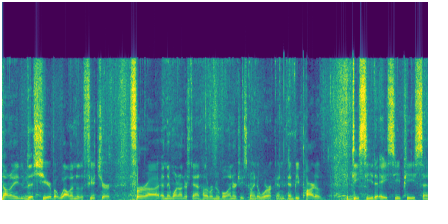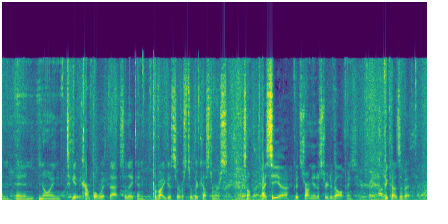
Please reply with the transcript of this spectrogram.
not only this year but well into the future, for uh, and they want to understand how the renewable energy is going to work and, and be part of the DC to AC piece and, and knowing to get comfortable with that so they can provide good service to their customers. So I see a good strong industry developing because of it.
